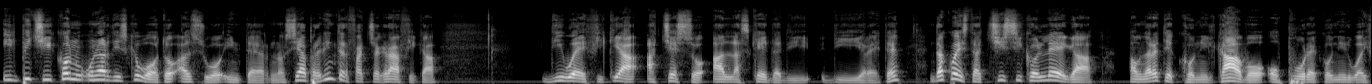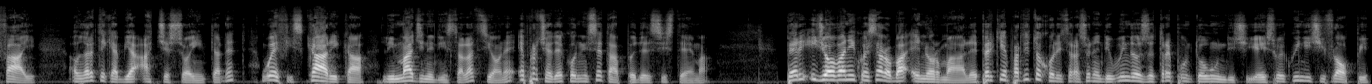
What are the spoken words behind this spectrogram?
il PC con un hard disk vuoto al suo interno, si apre l'interfaccia grafica di UEFI che ha accesso alla scheda di, di, rete, da questa ci si collega a una rete con il cavo oppure con il wifi, a una rete che abbia accesso a internet, UEFI scarica l'immagine di installazione e procede con il setup del sistema. Per i giovani questa roba è normale, per chi è partito con l'installazione di Windows 3.11 e i suoi 15 floppy,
